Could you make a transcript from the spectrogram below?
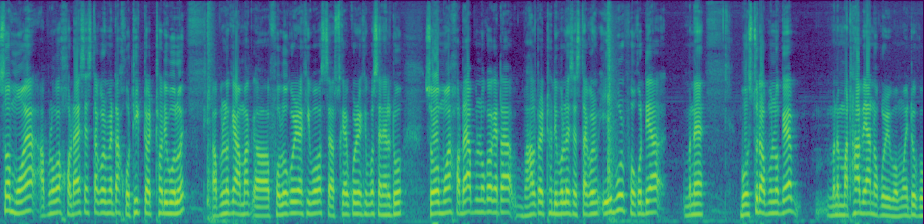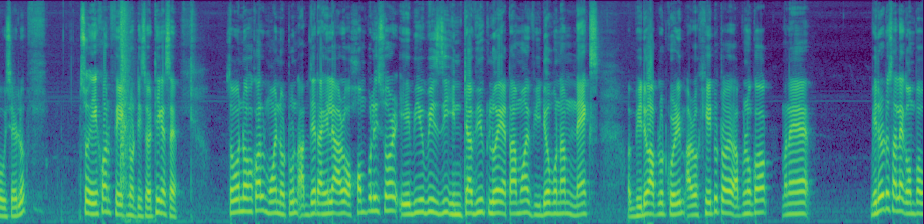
চ' মই আপোনালোকক সদায় চেষ্টা কৰিম এটা সঠিক তথ্য দিবলৈ। আপোনালোকে আমাক ফ'ল' কৰি ৰাখিব ছাবস্ক্ৰাইব কৰি ৰাখিব চেনেলটো চ' মই সদায় আপোনালোকক এটা ভাল তথ্য দিবলৈ চেষ্টা কৰিম। এইবোৰ ফকতীয়া মানে বস্তুত আপোনালোকে মানে মাথা বেয়া নকৰিব মই এইটো ক'ব বিচাৰিলোঁ। চ' এইখন ফেক নটিচ হয় ঠিক আছে? চ' বন্ধুসকল মই নতুন আপডেট আহিলে আৰু অসম পুলিচৰ এ বি ইউ বি যি ইণ্টাৰভিউক লৈ এটা মই ভিডিঅ' বনাম নেক্সট ভিডিঅ' আপলোড কৰিম। আৰু সেইটো আপোনালোকক মানে ভিডিঅ'টো চালে গম পাব।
